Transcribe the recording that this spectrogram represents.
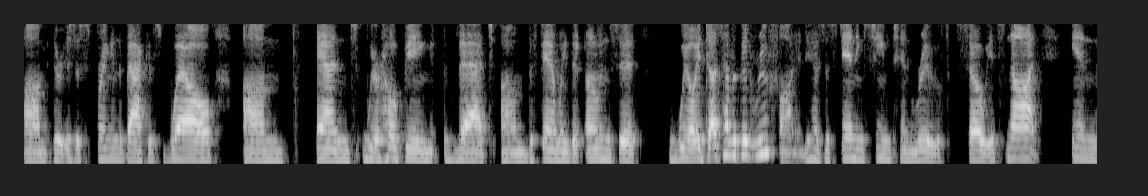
Um, there is a spring in the back as well. Um, and we're hoping that the family that owns it will, it does have a good roof on it. It has a standing seam tin roof. So it's not in,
